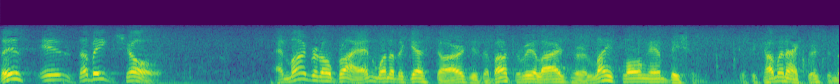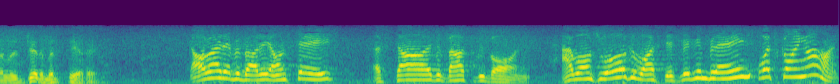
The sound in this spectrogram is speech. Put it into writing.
This is The Big Show. And Margaret O'Brien, one of the guest stars, is about to realize her lifelong ambition to become an actress in the legitimate theater. All right, everybody, on stage. A star is about to be born. I want you all to watch this. Vivian Blaine. What's going on?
